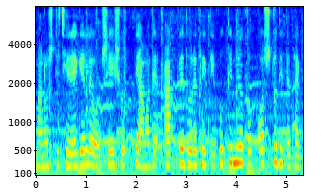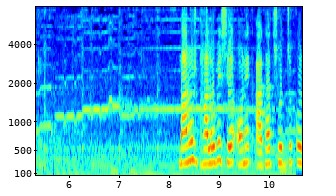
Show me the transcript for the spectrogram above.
মানুষটি ছেড়ে গেলেও সেই শক্তি আমাদের আঁকড়ে ধরে থেকে প্রতিনিয়ত কষ্ট দিতে থাকে। মানুষ ভালোবেসে অনেক আঘাত সহ্য করে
